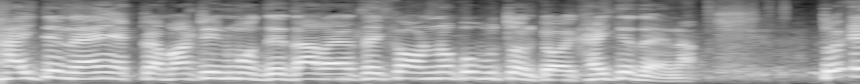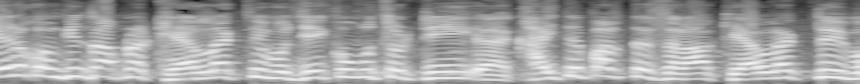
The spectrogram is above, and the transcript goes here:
খাইতে নেয়, একটা বাটির মধ্যে দাঁড়ায় থেকে অন্য কবুতরকে ওই খাইতে দেয় না। তো এরকম কিন্তু আপনার খেয়াল রাখতে হইব, যে কবুতরটি খাইতে পারতেছে না, খেয়াল রাখতে হইব,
